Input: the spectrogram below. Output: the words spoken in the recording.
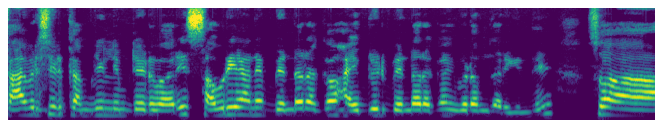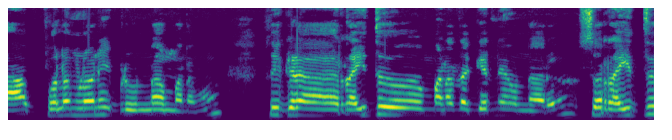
కావేరీ సీడ్ కంపెనీ లిమిటెడ్ వారి సౌర్య అనే బెండ రకం హైబ్రిడ్ బెండ రకం ఇవ్వడం జరిగింది. సో ఆ పొలంలోనే ఇప్పుడు ఉన్నాం మనము. సో ఇక్కడ రైతు మన దగ్గరనే ఉన్నారు. సో రైతు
